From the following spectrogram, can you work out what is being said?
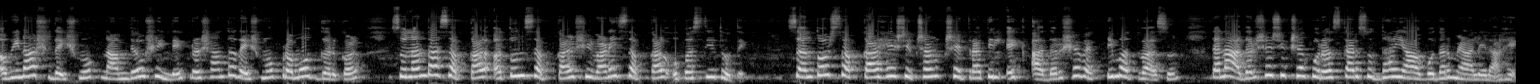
अविनाश देशमुख नामदेव शिंदे प्रशांत देशमुख प्रमोद गरकळ सुनंदा सपकाळ अतुल सपकाळ शिवानी सपकाळ उपस्थित होते. संतोष सपकाळ हे शिक्षण क्षेत्रातील एक आदर्श व्यक्तिमत्व असून त्यांना आदर्श शिक्षक पुरस्कार सुद्धा या अगोदर मिळालेला आहे.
